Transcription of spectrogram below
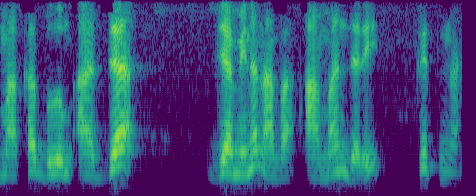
maka belum ada jaminan apa? Aman dari fitnah.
